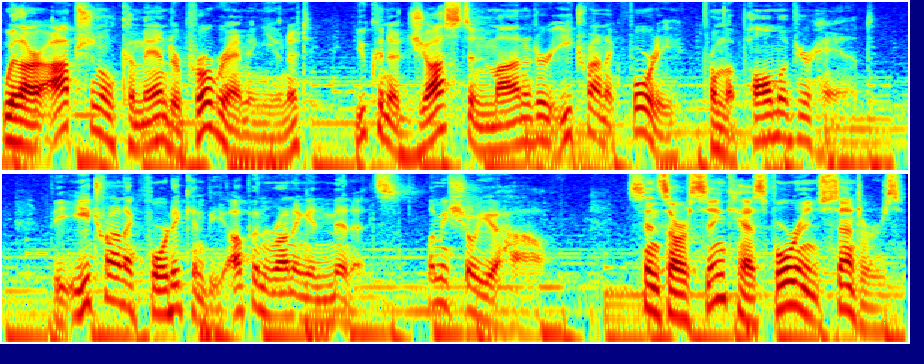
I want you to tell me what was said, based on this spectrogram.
With our optional Commander programming unit, you can adjust and monitor eTronic 40 from the palm of your hand. The eTronic 40 can be up and running in minutes. Let me show you how. Since our sink has 4-inch centers,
